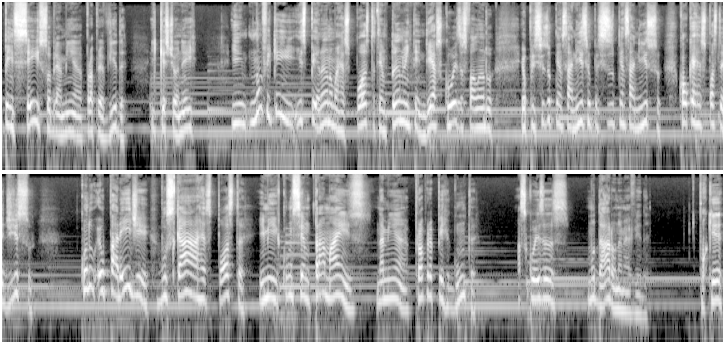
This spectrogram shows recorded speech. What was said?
pensei sobre a minha própria vida e questionei, e não fiquei esperando uma resposta, tentando entender as coisas, falando, eu preciso pensar nisso, eu preciso pensar nisso, qual é a resposta disso? Quando eu parei de buscar a resposta e me concentrar mais na minha própria pergunta, as coisas mudaram na minha vida. Porque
